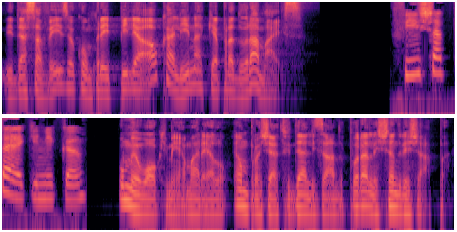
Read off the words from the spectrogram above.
E dessa vez eu comprei pilha alcalina que é para durar mais. Ficha técnica. O meu Walkman amarelo é um projeto idealizado por Alexandre Japa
